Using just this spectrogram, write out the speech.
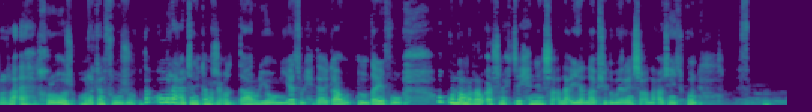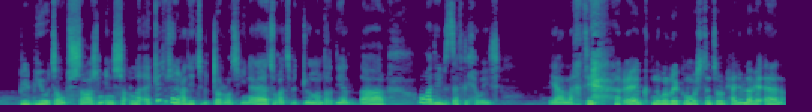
مره آه الخروج ومرة كنفوجو هكذا ومرة عاوتاني كنرجعوا للدار واليوميات والحداقة والتنظيف و... وكل مرة واشنو حتى يحني إن شاء الله عيالله بشي دويرة إن شاء الله عاوتاني تكون بالبيوته وبالشراجم إن شاء الله أكيد واش غادي يتبدل الروتينات وغتبدل المنظر ديال الدار وغادي بزاف د الحوايج. يلا أختي غير كنت نوريكم واش نتوما بحالي ولا غير أنا؟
